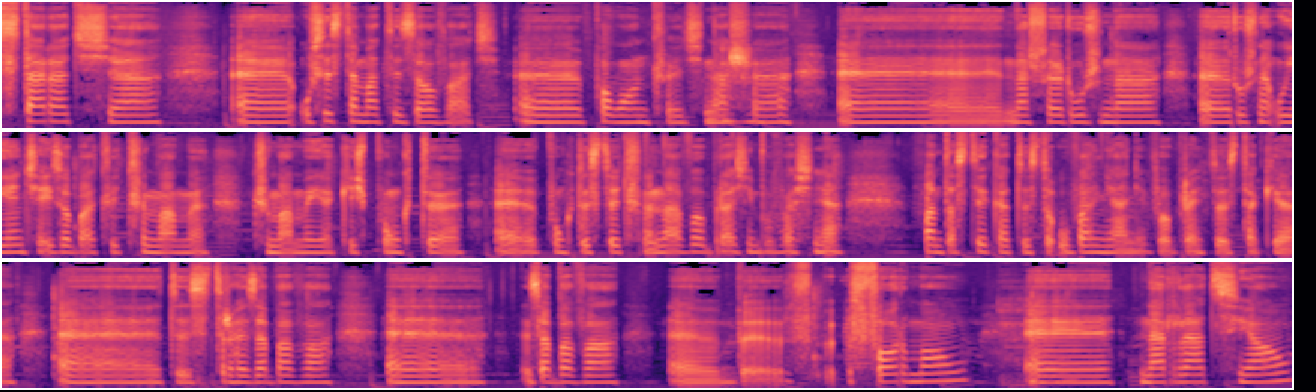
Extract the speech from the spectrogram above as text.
starać się e, usystematyzować, e, połączyć nasze, e, nasze różne, e, różne ujęcia i zobaczyć, czy mamy, czy mamy jakieś punkty, e, punkty styczne na wyobraźni, bo właśnie fantastyka to jest to uwalnianie wyobraźni, to jest takie, e, to jest trochę zabawa, zabawa formą, e, narracją,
